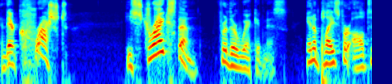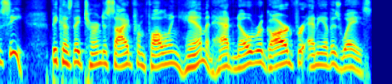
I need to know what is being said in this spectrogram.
and they're crushed. He strikes them for their wickedness in a place for all to see, because they turned aside from following him and had no regard for any of his ways,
